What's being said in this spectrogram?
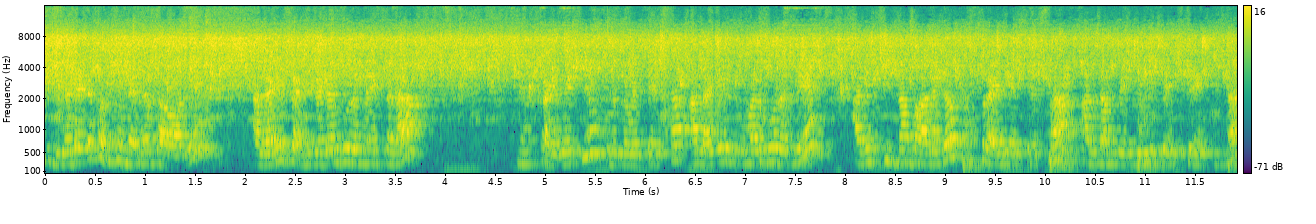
ఉల్లిగడ్డ అయితే కొంచెం మెల్ల కావాలి. అలాగే కందిగడ్డలు కూడా ఉన్నాయి ఇక్కడ. నేను కడిగేసి ఉడకబెట్టేస్తా. అలాగే రుమలు కూడా ఉంది అది చిన్న బాగా ఫ్రై చేసేస్తా. అల్లం వెల్లుల్లి పేస్ట్ వేయకుండా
